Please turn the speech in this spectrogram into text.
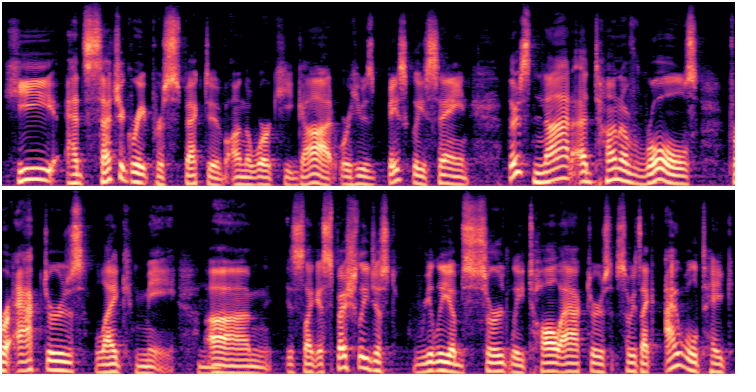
he had such a great perspective on the work he got where he was basically saying there's not a ton of roles for actors like me. Um, it's like, especially just really absurdly tall actors. So he's like, I will take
